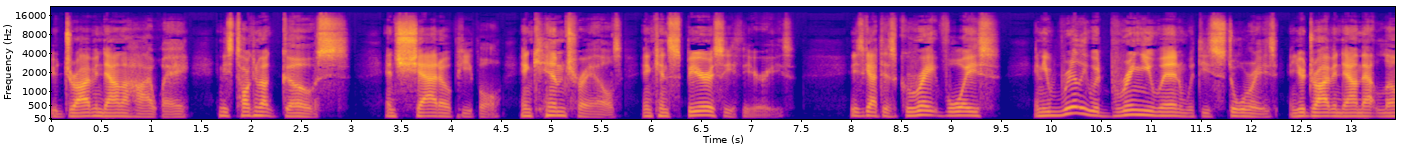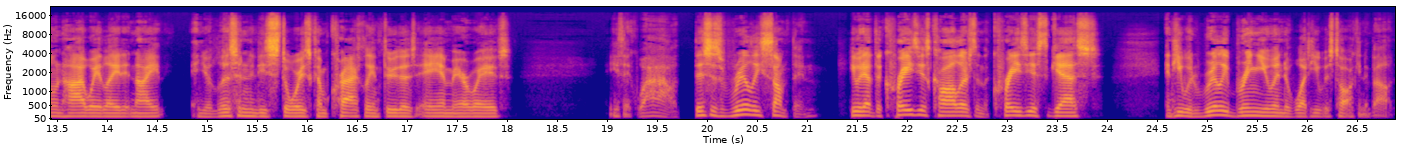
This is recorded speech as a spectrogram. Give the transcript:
You're driving down the highway and he's talking about ghosts and shadow people and chemtrails and conspiracy theories. He's got this great voice and he really would bring you in with these stories. And you're driving down that lone highway late at night and you're listening to these stories come crackling through those AM airwaves. You think, wow, this is really something. He would have the craziest callers and the craziest guests, and he would really bring you into what he was talking about.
